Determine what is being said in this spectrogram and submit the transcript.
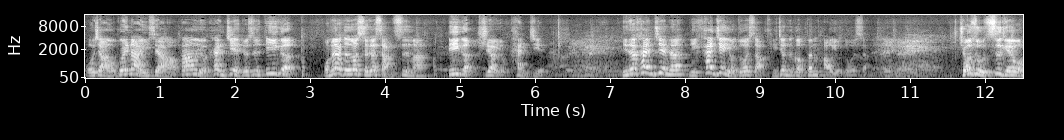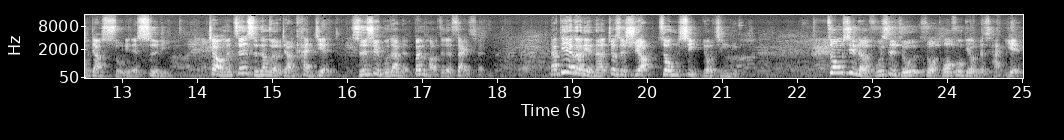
我想我归纳一下哈。刚刚有看见，就是第一个，我们要得到神的赏赐吗？第一个需要有看见。你的看见呢？你看见有多少，你就能够奔跑有多少。求主赐给我们这样属灵的视力，叫我们真实能够有这样看见，持续不断的奔跑这个赛程。那第二个点呢，就是需要中性又精明。中性的服饰族所托付给我们的产业，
